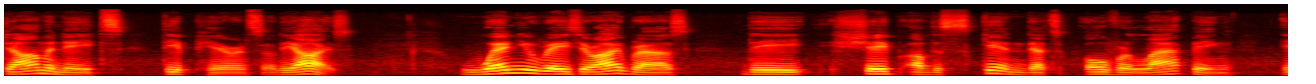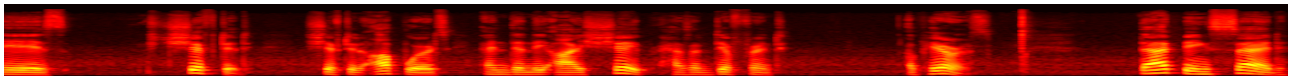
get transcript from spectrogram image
dominates the appearance of the eyes. When you raise your eyebrows, the shape of the skin that's overlapping is shifted, shifted upwards, and then the eye shape has a different appearance. That being said,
